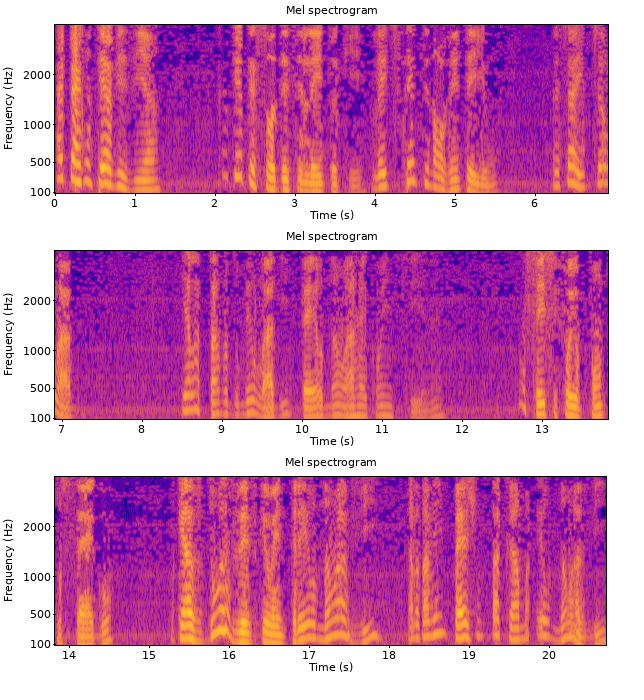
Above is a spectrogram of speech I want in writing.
Aí perguntei à vizinha, cadê a pessoa desse leito aqui? Leito 191. Eu saí do seu lado. E ela estava do meu lado em pé, eu não a reconheci, né? Não sei se foi o ponto cego, porque as duas vezes que eu entrei eu não a vi. Ela estava em pé junto da cama. Eu não a vi.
